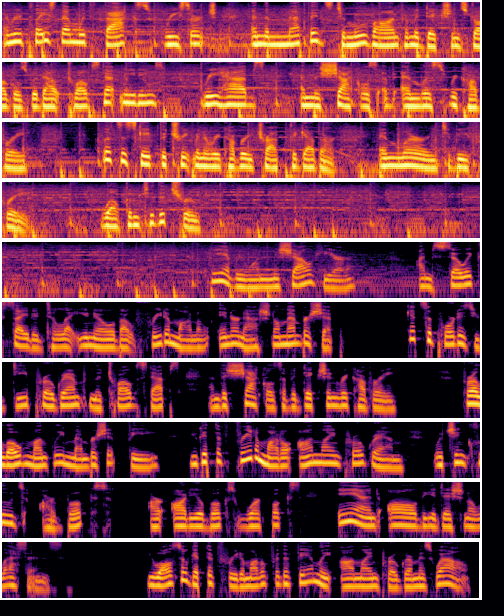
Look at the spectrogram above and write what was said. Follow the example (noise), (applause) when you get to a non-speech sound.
and replace them with facts, research, and the methods to move on from addiction struggles without 12 step meetings, rehabs, and the shackles of endless recovery. Let's escape the treatment and recovery trap together and learn to be free. Welcome to the truth. Hey everyone, Michelle here. I'm so excited to let you know about Freedom Model International membership. Get support as you deprogram from the 12 steps and the shackles of addiction recovery. For a low monthly membership fee, you get the Freedom Model online program, which includes our books, our audiobooks, workbooks, and all the additional lessons. You also get the Freedom Model for the Family online program as well.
